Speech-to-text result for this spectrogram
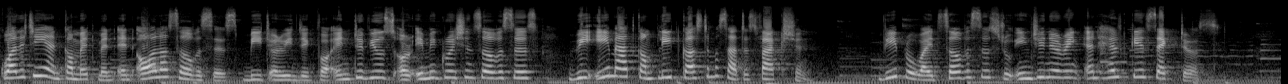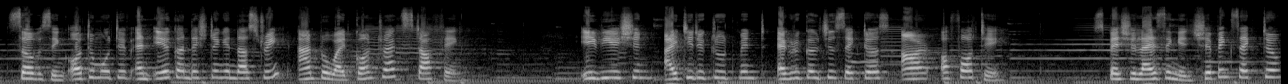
Quality and commitment in all our services, be it arranging for interviews or immigration services, we aim at complete customer satisfaction. We provide services to engineering and healthcare sectors, servicing automotive and air conditioning industry and provide contract staffing. Aviation, IT recruitment, agriculture sectors are a forte. Specializing in shipping sector,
